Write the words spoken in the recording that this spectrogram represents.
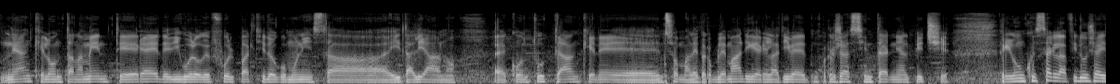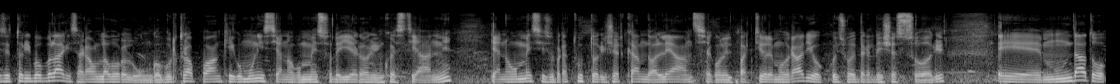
neanche lontanamente erede di quello che fu il Partito Comunista Italiano, eh, con tutte anche le, insomma, le, problematiche relative ai processi interni al PC. Riconquistare la fiducia dei settori popolari sarà un lavoro lungo, purtroppo anche i comunisti hanno commesso degli errori in questi anni, li hanno commessi soprattutto ricercando alleanze con il Partito Democratico o con i suoi predecessori un dato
